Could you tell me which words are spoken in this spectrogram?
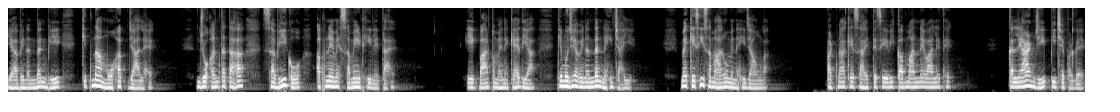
यह अभिनंदन भी कितना मोहक जाल है, जो अंततः सभी को अपने में समेट ही लेता है। एक बार तो मैंने कह दिया कि मुझे अभिनंदन नहीं चाहिए। मैं किसी समारोह में नहीं जाऊँगा। पटना के साहित्य सेवी कब मानने वाले थे? कल्याण जी पीछे पड़ गए।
